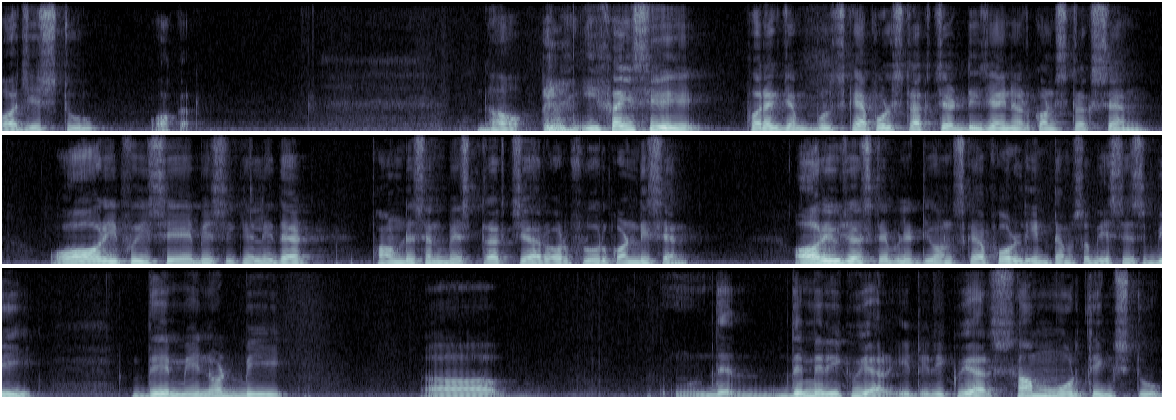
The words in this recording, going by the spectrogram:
causes to occur. Now, if I say for example, scaffold structure design or construction or if we say basically that foundation based structure or floor condition or user stability on scaffold in terms of SSB, they may not be uh, they, they may require it requires some more things to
